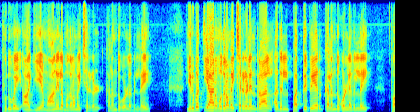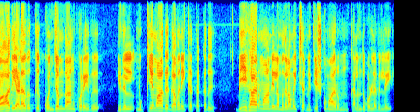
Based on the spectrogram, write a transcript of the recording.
புதுவை ஆகிய மாநில முதலமைச்சர்கள் கலந்து கொள்ளவில்லை. இருபத்தி ஆறு முதலமைச்சர்கள் என்றால் அதில் பத்து பேர் கலந்து கொள்ளவில்லை. பாதி அளவுக்கு கொஞ்சம்தான் குறைவு. இதில் முக்கியமாக கவனிக்கத்தக்கது பீகார் மாநில முதலமைச்சர் நிதிஷ்குமாரும் கலந்து கொள்ளவில்லை.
